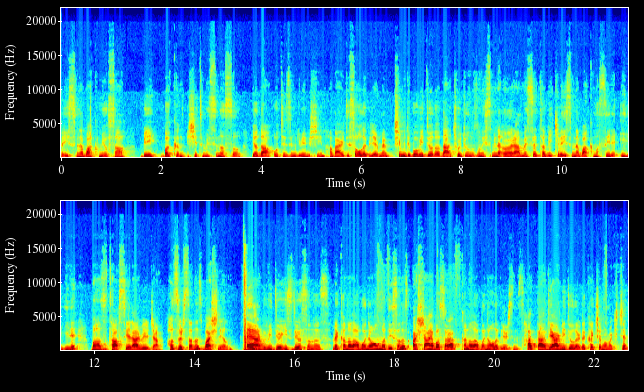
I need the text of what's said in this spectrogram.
ve ismine bakmıyorsa bir bakın işitmesi nasıl ya da otizm gibi bir şeyin habercisi olabilir mi? Şimdi bu videoda da çocuğunuzun ismini öğrenmesi tabii ki ve ismine bakması ile ilgili bazı tavsiyeler vereceğim. Hazırsanız başlayalım. Eğer bu videoyu izliyorsanız ve kanala abone olmadıysanız aşağıya basarak kanala abone olabilirsiniz. Hatta diğer videoları da kaçırmamak için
